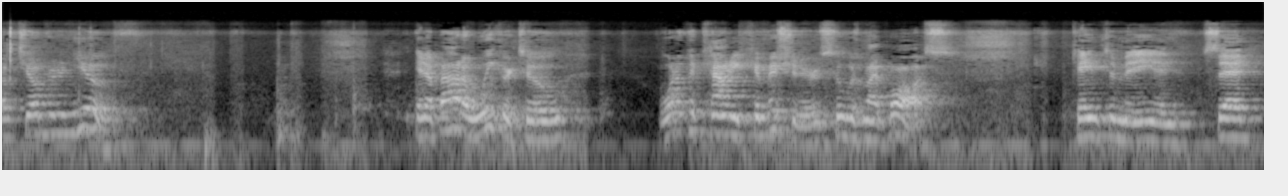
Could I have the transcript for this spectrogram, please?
of children and youth. In about a week or two, one of the county commissioners, who was my boss, came to me and said,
